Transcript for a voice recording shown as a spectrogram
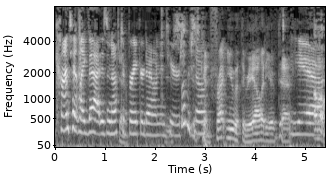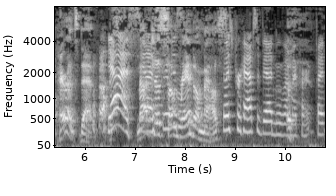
content like that is enough to break her down in tears. Let me just So- confront you with the reality of death. yeah. Of a parent's death. Yes. Not yes. just it some was, random mouse. It was perhaps a bad move on my part, but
